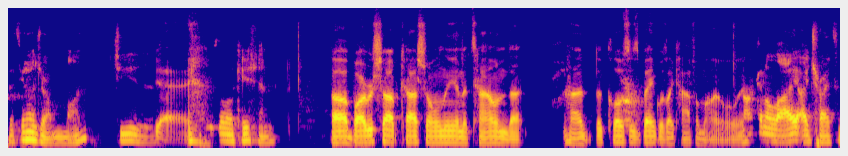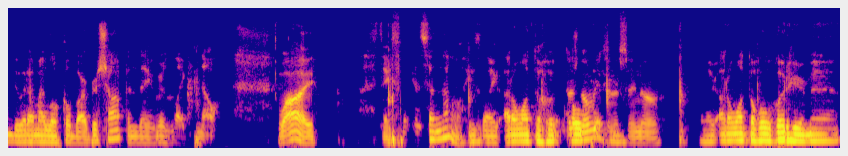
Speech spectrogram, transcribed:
Fifteen hundred a month. Jesus. Yeah. Where's the location? Uh, barbershop cash only in a town that had the closest bank was like half a mile away. Not gonna lie, I tried to do it at my local barber shop, and they were mm. like, "No." Why? They fucking said no. He's like, "I don't want the hood." There's no reason to say no. Like, I don't want the whole hood here, man.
